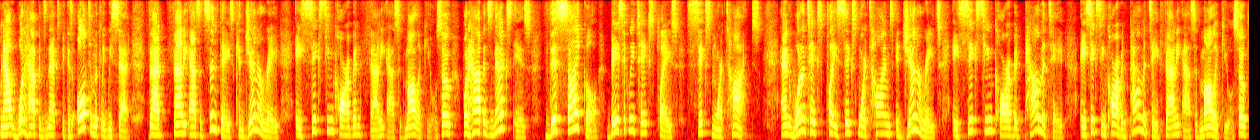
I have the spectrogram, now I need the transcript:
Now, what happens next? Because ultimately we said that fatty acid synthase can generate a 16 carbon fatty acid molecule. So what happens next is this cycle basically takes place six more times. And when it takes place six more times, it generates a 16 carbon palmitate a 16 carbon palmitate fatty acid molecule. So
